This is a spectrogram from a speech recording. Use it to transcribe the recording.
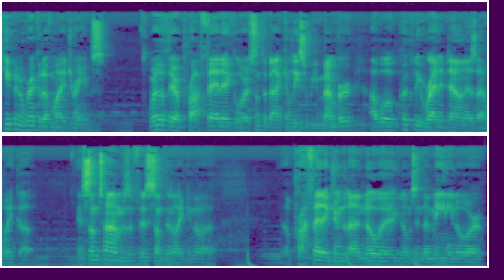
keeping a record of my dreams. Whether they're prophetic or something that I can at least remember, I will quickly write it down as I wake up. And sometimes if it's something like, you know, a, prophetic dream that I know it, you know I'm saying, the meaning or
